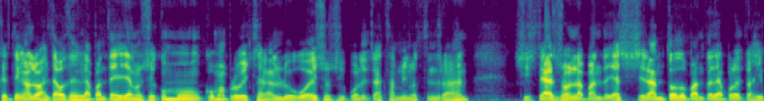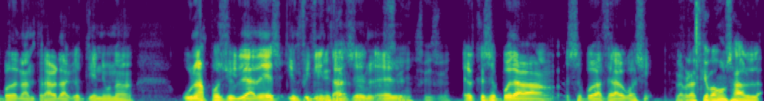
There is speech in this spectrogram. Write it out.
que tengan los altavoces en la pantalla. Ya no sé cómo, cómo aprovecharán luego eso, si por detrás también los tendrán, si serán solo en la pantalla, si serán todo pantalla por detrás y por delante. La verdad que tiene una, unas posibilidades infinitas, el, el, que se pueda, se pueda hacer algo así. La verdad es que vamos al,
